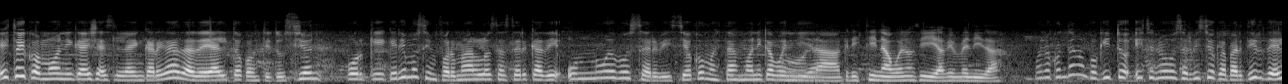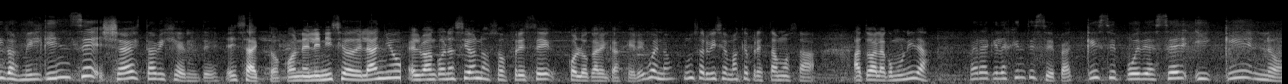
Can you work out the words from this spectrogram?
Estoy con Mónica, ella es la encargada de Alto Constitución, porque queremos informarlos acerca de un nuevo servicio. ¿Cómo estás, Mónica? Buen día. Hola, Cristina, buenos días, bienvenida. Bueno, contame un poquito este nuevo servicio que a partir del 2015 ya está vigente. Exacto, con el inicio del año el Banco Nación nos ofrece colocar el cajero. Y bueno, un servicio más que prestamos a, toda la comunidad. Para que la gente sepa qué se puede hacer y qué no.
